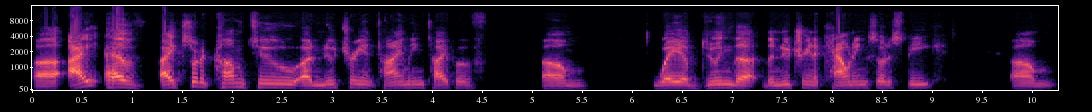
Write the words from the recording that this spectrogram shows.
Uh, I have I sort of come to a nutrient timing type of um, way of doing the the nutrient accounting, so to speak, um,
